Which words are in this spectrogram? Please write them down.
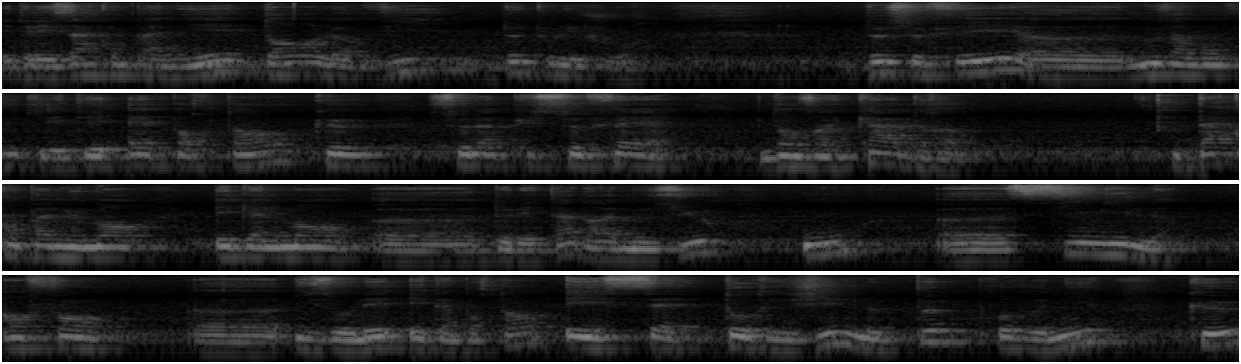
et de les accompagner dans leur vie de tous les jours. De ce fait, euh, nous avons vu qu'il était important que cela puisse se faire dans un cadre d'accompagnement également de l'État, dans la mesure où euh, 6 000 enfants euh, isolés est important et cette origine ne peut provenir que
